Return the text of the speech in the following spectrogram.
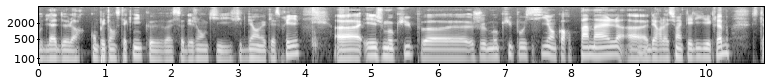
au-delà de leurs compétences techniques, que bah, ce soit des gens qui fit bien avec l'esprit. Et je m'occupe je m'occupe aussi encore pas mal des relations avec les ligues et les clubs cet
